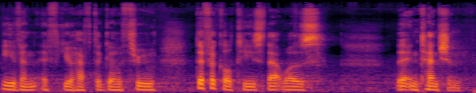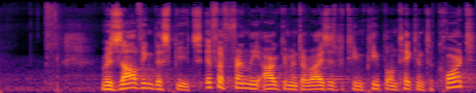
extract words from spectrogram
even if you have to go through difficulties. That was the intention. Resolving disputes. If a friendly argument arises between people and taken to court,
